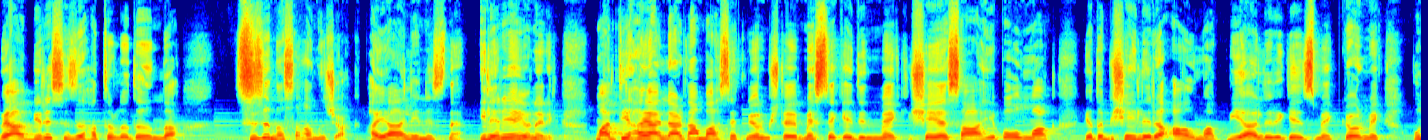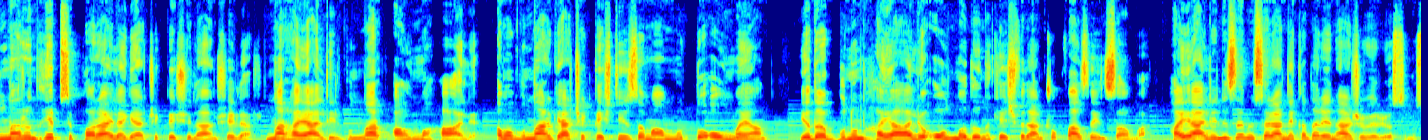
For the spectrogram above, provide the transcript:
Veya biri sizi hatırladığında sizi nasıl anacak? Hayaliniz ne? İleriye yönelik. Maddi hayallerden bahsetmiyorum işte meslek edinmek, şeye sahip olmak ya da bir şeyleri almak, bir yerleri gezmek, görmek. Bunların hepsi parayla gerçekleşilen şeyler. Bunlar hayal değil, bunlar alma hali. Ama bunlar gerçekleştiği zaman mutlu olmayan ya da bunun hayali olmadığını keşfeden çok fazla insan var. Hayalinize mesela ne kadar enerji veriyorsunuz?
